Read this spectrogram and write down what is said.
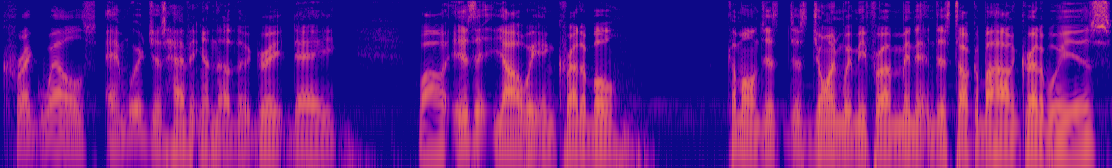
Craig Wells. And we're just having another great day. Wow, isn't Yahweh incredible? Come on, just, just join with me for a minute and just talk about how incredible He is.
